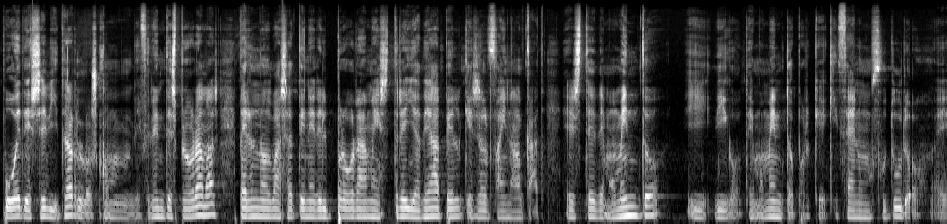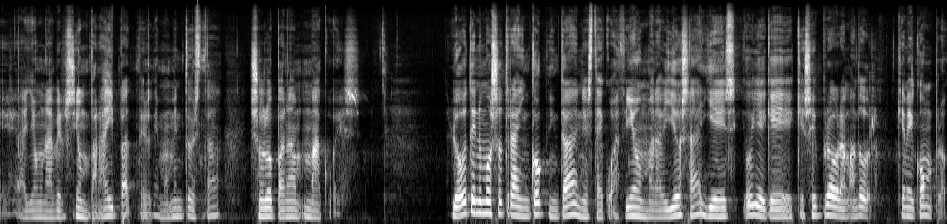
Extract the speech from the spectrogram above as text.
Puedes editarlos con diferentes programas, pero no vas a tener el programa estrella de Apple, que es el Final Cut. Este de momento y digo de momento porque quizá en un futuro eh, haya una versión para iPad, pero de momento está solo para macOS. Luego tenemos otra incógnita en esta ecuación maravillosa y es, oye, que, que soy programador, ¿qué me compro?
